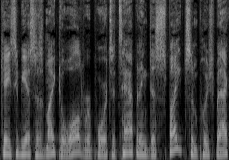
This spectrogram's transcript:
KCBS's Mike DeWald reports it's happening despite some pushback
